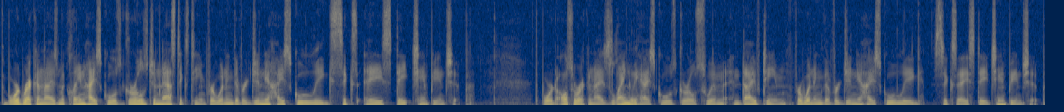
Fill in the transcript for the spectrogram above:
The board recognized McLean High School's girls gymnastics team for winning the Virginia High School League 6A state championship. The board also recognized Langley High School's girls swim and dive team for winning the Virginia High School League 6A state championship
